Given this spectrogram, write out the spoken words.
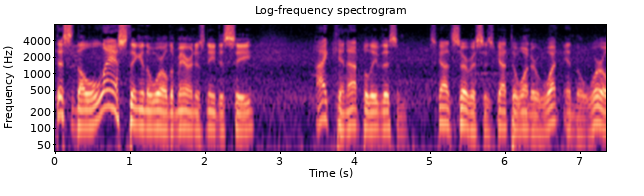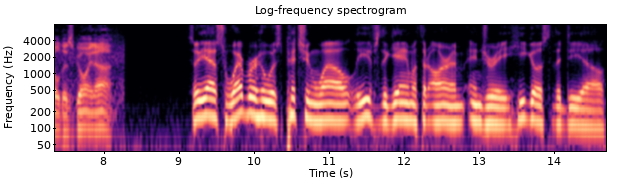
this is the last thing in the world the Mariners need to see. I cannot believe this. Scott Servais has got to wonder what in the world is going on. So, yes, Weber, who was pitching well, leaves the game with an arm injury. He goes to the DL.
